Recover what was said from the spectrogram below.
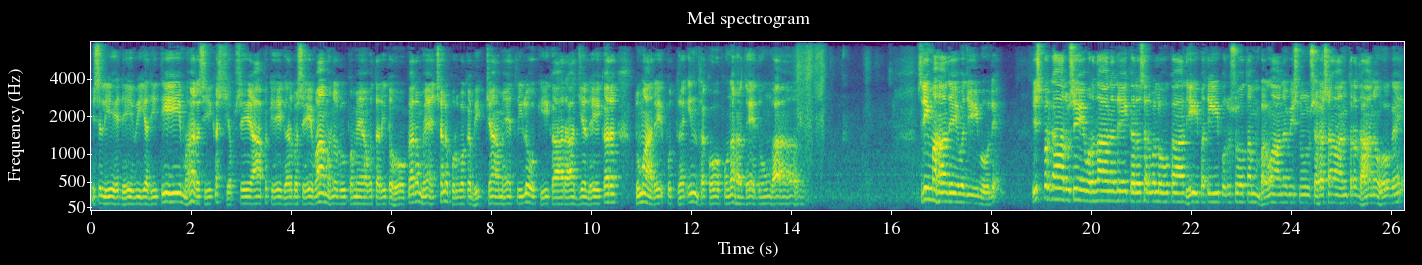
इसलिए देवी अदिति महर्षि कश्यप से आपके गर्भ से वामन रूप में अवतरित होकर मैं छल पूर्वक भिक्षा में त्रिलोकी का राज्य लेकर तुम्हारे पुत्र इंद्र को पुनः दे दूँगा। श्री महादेव जी बोले, इस प्रकार उसे वरदान देकर सर्वलोकाधिपति पुरुषोत्तम भगवान विष्णु सहसा अंतर्धान हो गए।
